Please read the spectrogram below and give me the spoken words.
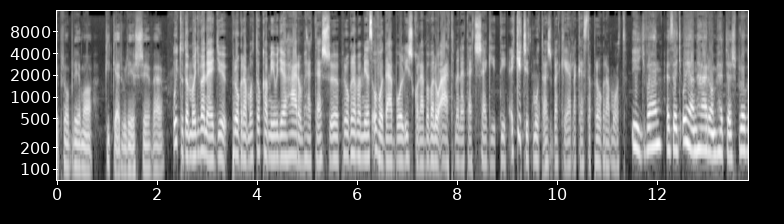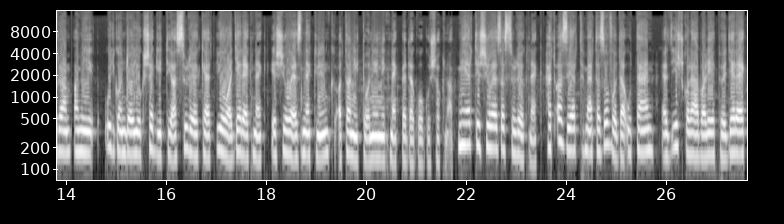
problémák 春山 kikerülésével. Úgy tudom, hogy van egy programotok, ami ugye a három hetes program, ami az óvodából iskolába való átmenetet segíti. Egy kicsit mutasd be kérlek ezt a programot. Így van, ez egy olyan három hetes program, ami úgy gondoljuk segíti a szülőket, jó a gyereknek, és jó ez nekünk, a tanítónéniknek, pedagógusoknak. Miért is jó ez a szülőknek? Hát azért, mert az óvoda után egy iskolába lépő gyerek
